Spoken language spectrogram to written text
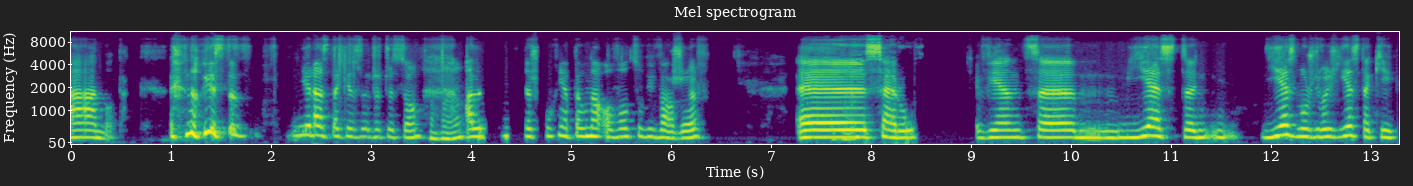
A no tak, no jest to, nieraz takie rzeczy są, mhm. ale też kuchnia pełna owoców i warzyw, e, mhm. serów, więc jest jest możliwość, jest taki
